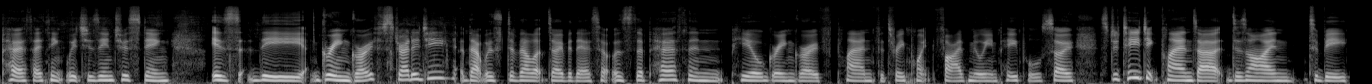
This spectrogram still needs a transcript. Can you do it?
Perth, I think, which is interesting, is the green growth strategy that was developed over there. So it was the Perth and Peel Green Growth Plan for 3.5 million people. So strategic plans are designed to be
